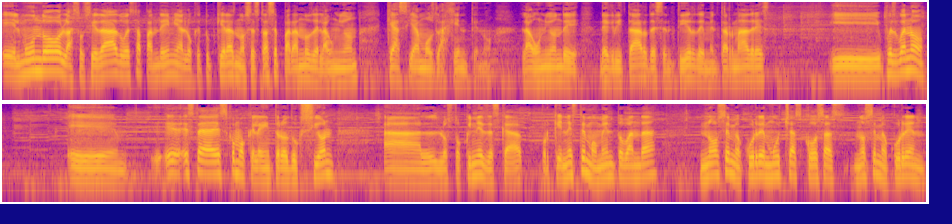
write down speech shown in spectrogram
el mundo, la sociedad o esta pandemia, lo que tú quieras, nos está separando de la unión que hacíamos la gente, ¿no? La unión de, de gritar, de sentir, de mentar madres. Y pues bueno, eh, esta es como que la introducción a los toquines de ska, porque en este momento, banda, no se me ocurren muchas cosas, no se me ocurren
